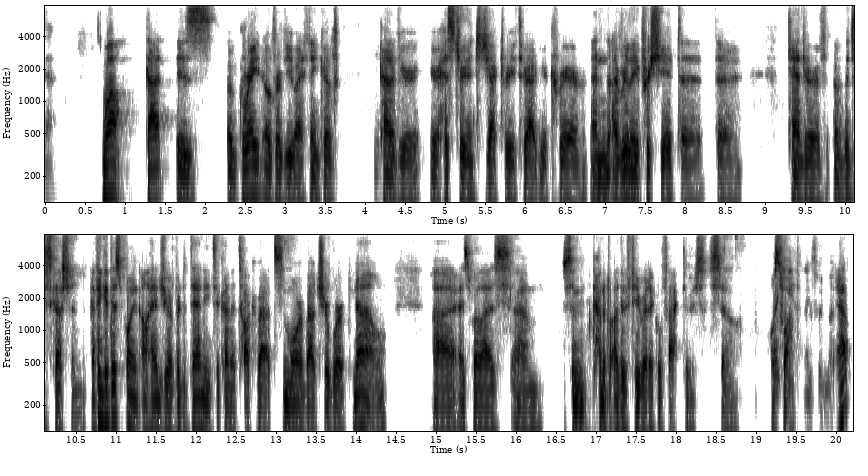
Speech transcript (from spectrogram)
Yeah. Well, that is a great overview, I think, of kind of your your history and trajectory throughout your career. And I really appreciate the the candor of, of the discussion. I think at this point, I'll hand you over to Danny to kind of talk about some more about your work now, uh, as well as um, some kind of other theoretical factors. So we'll Thank swap. You. Thanks very much. Yep.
